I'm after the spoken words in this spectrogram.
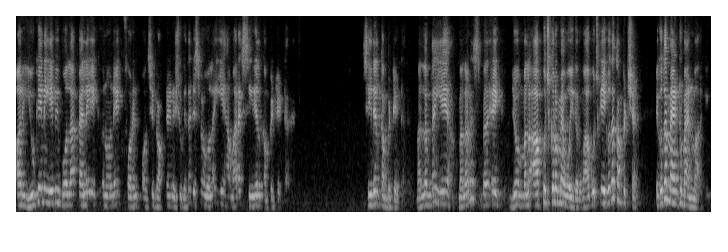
और यूके ने ये भी बोला, पहले एक उन्होंने एक फॉरेन पॉलिसी डॉक्टर इशू किया था, जिसमें बोला ये हमारा सीरियल कॉम्पिटेटर है। सीरियल कॉम्पिटेटर है। मतलब ना ये मतलब ना एक जो मतलब आप कुछ करो, मैं वही करूँगा। आप कुछ, एक होता कंपटीशन एक होता मैन टू मैन मार्किंग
